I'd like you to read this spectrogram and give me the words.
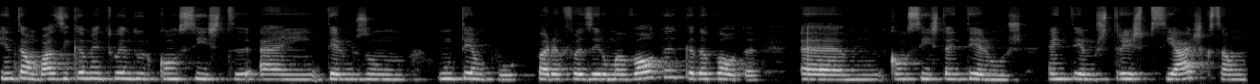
Então, basicamente o Enduro consiste em termos um, um tempo para fazer uma volta, cada volta um, consiste em termos, em termos três especiais, que são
